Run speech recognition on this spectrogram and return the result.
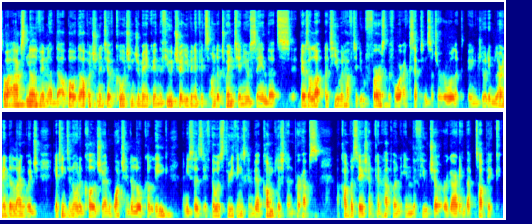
So I asked Melvin about the opportunity of coaching Jamaica in the future, even if it's under 20, and he was saying that there's a lot that he would have to do first before accepting such a role, including learning the language, getting to know the culture, and watching the local league. And he says if those three things can be accomplished, then perhaps a conversation can happen in the future regarding that topic.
